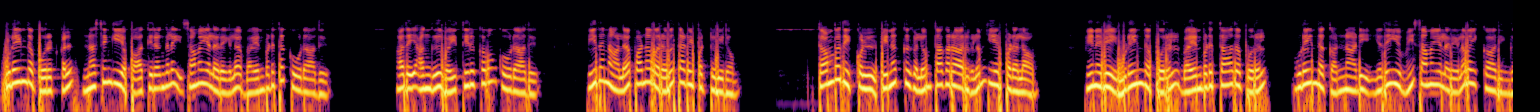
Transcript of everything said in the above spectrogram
உடைந்த பொருட்கள் நசுங்கிய பாத்திரங்களை சமையலறையில பயன்படுத்தக்கூடாது. அதை அங்கு வைத்திருக்கவும் கூடாது. இதனால பணவரவு தடைப்பட்டுவிடும் தம்பதிக்குள் பிணக்குகளும் தகராறுகளும் ஏற்படலாம். எனவே உடைந்த பொருள் பயன்படுத்தாத பொருள் உடைந்த கண்ணாடி எதையுமே சமையலறையில வைக்காதீங்க.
